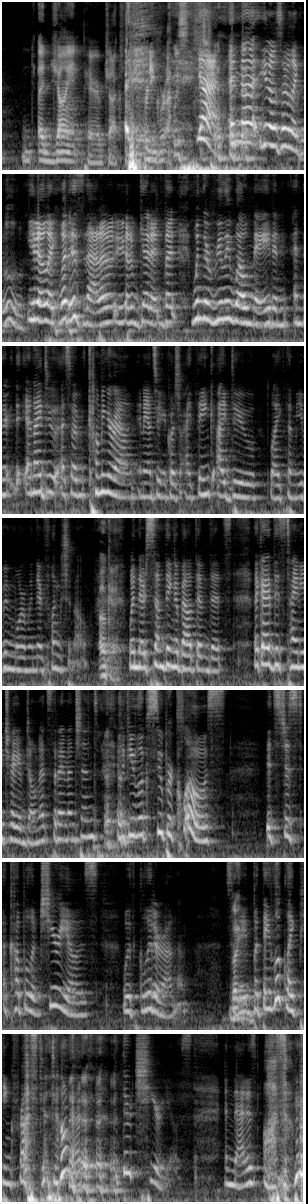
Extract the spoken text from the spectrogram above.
A giant pair of chucks would be pretty gross. Yeah, and not you know sort of like ooh, you know like what is that? I don't I don't get it. But when they're really well made and and they're and I do so I'm coming around and answering your question. I think I do like them even more when they're functional. Okay. When there's something about them that's like I have this tiny tray of donuts that I mentioned, and if you look super close, it's just a couple of Cheerios with glitter on them. So Like- they, but they look like pink frosted donuts, but they're Cheerios. And that is awesome.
